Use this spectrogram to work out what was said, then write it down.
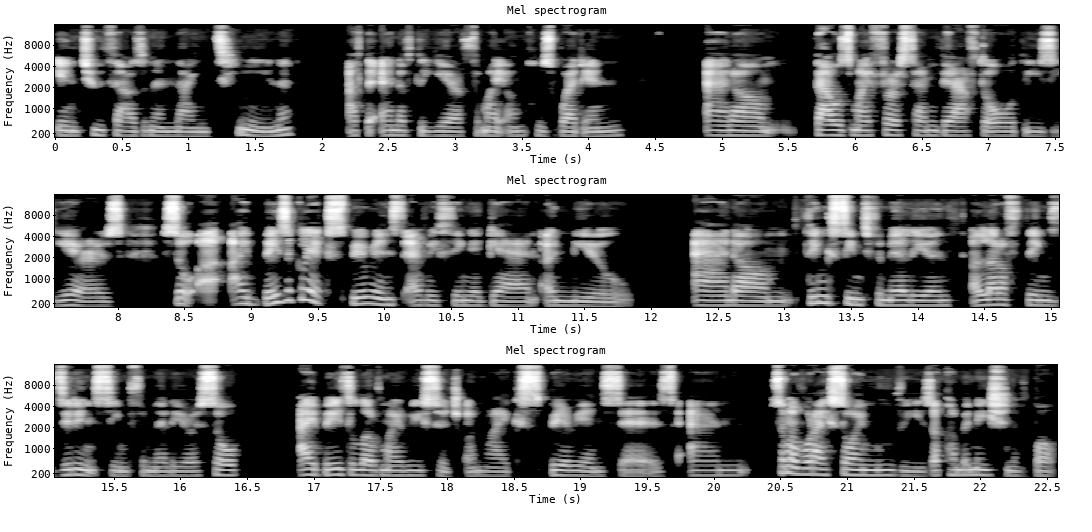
in 2019 at the end of the year for my uncle's wedding. And um, that was my first time there after all these years. So I, I basically experienced everything again anew. And um, things seemed familiar, and a lot of things didn't seem familiar. So I based a lot of my research on my experiences and some of what I saw in movies, a combination of both.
